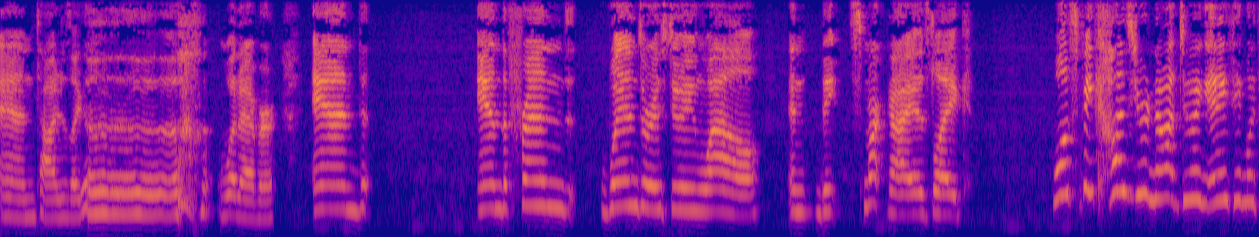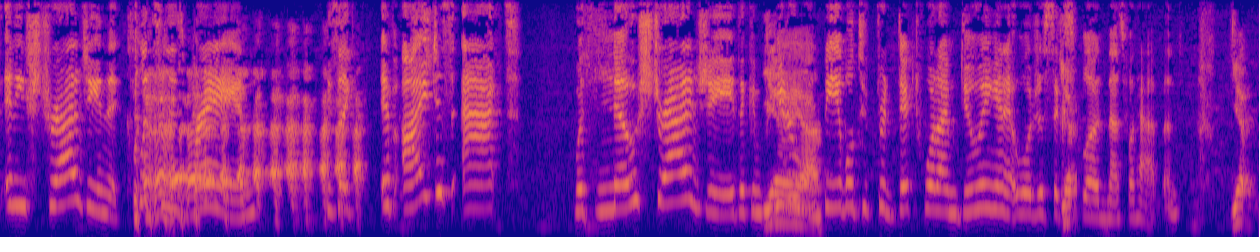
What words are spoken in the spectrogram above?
And Taj is like, whatever. And and the friend wins or is doing well, and the smart guy is like, "Well, it's because you're not doing anything with any strategy," and it clicks in his brain. He's like, "If I just act." With no strategy, the computer yeah. won't be able to predict what I'm doing and it will just Yep. explode, and that's what happened. Yep.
